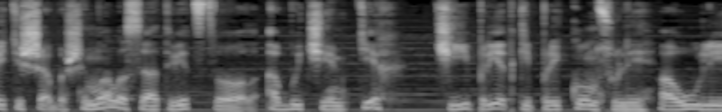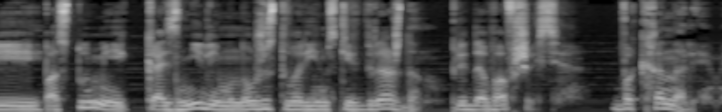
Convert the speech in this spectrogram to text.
эти шабаши, мало соответствовало обычаям тех, чьи предки при консуле Аулии Пастумии казнили множество римских граждан, предававшихся вакханалиям.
